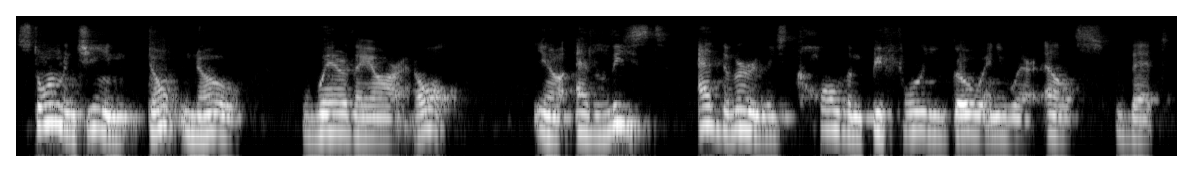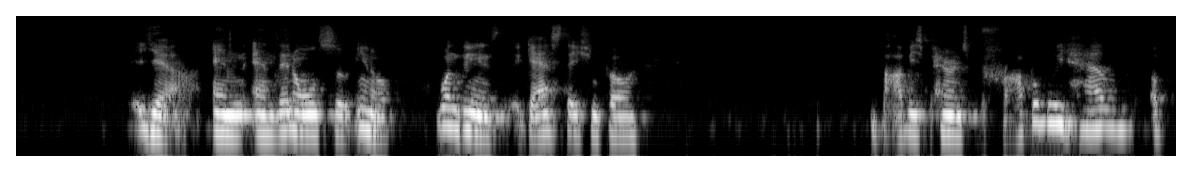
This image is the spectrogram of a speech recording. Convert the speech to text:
Storm and Jean don't know where they are at all. You know at least at the very least call them before you go anywhere else that yeah and and then also you know one thing is the gas station phone. Bobby's parents probably have a, a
